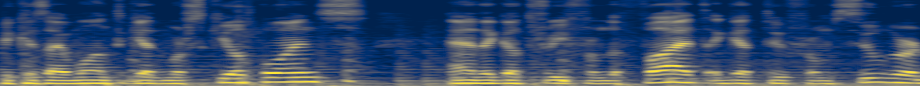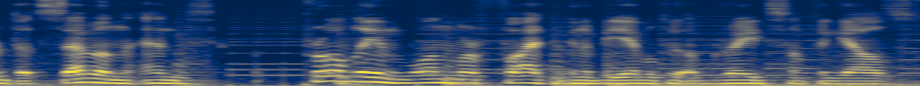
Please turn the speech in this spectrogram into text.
because I want to get more skill points and I got 3 from the fight, I get 2 from Silver, that's 7 and probably in one more fight we're gonna be able to upgrade something else.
